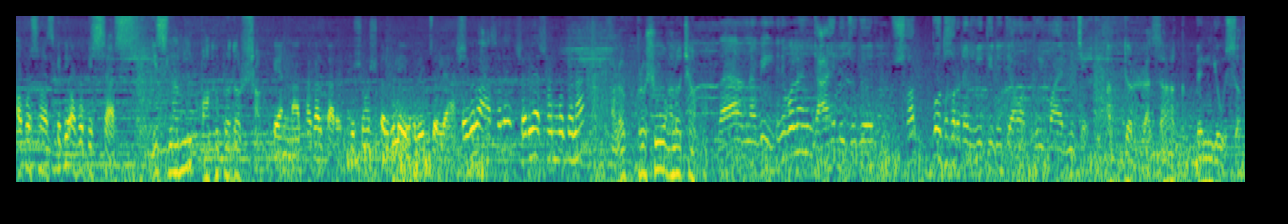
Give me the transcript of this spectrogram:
অপসংস্কৃতি অপবিশ্বাস। ইসলামী পথ প্রদর্শন জ্ঞান না থাকার কারণে কুসংস্কারগুলো এইভাবেই চলে আসে। এগুলো আসলে শরিয়া সম্মত না। ফলপ্রসূ আলোচনা। দয়ার নবী তিনি বলেন জাহেলি যুগের সর্ব ধরনের রীতিনীতি আমার দুই পায়ের নিচে। আব্দুর রাজাক বিন ইউসুফ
